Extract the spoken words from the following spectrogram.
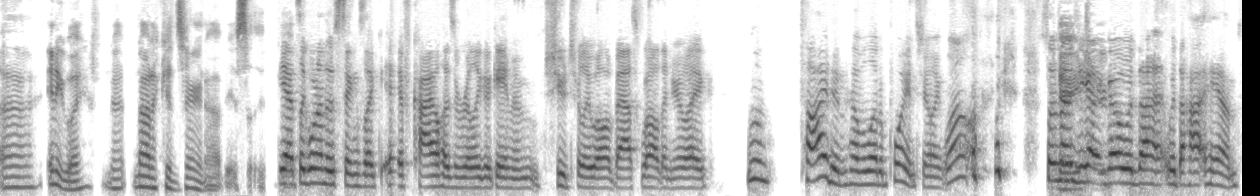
uh, anyway, not, not a concern, obviously. Yeah, it's like one of those things. Like if Kyle has a really good game and shoots really well in basketball, then you're like, well, Ty didn't have a lot of points. You're like, well, sometimes Very you got to go with that with the hot hand.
